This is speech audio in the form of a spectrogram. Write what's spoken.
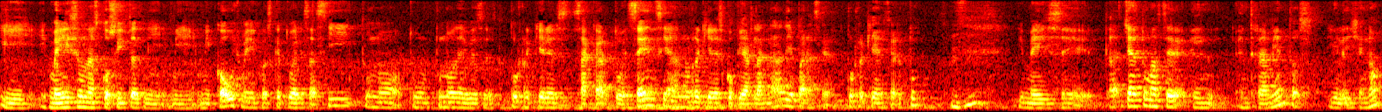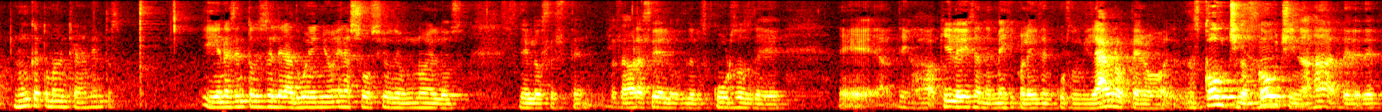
y, y me hice unas cositas, mi, mi, mi coach me dijo, es que tú eres así, tú no, tú, tú no debes, tú requieres sacar tu esencia, no requieres copiarla a nadie para ser, tú requieres ser tú. Ujú. Y me dice, "Ah, ¿ya tomaste entrenamientos? Y yo le dije, no, nunca he tomado entrenamientos. Y en ese entonces él era dueño, era socio de uno de los, de los este, pues ahora sí, de los, de los cursos de, eh, dijo, aquí le dicen, en México le dicen cursos milagro, pero Los coaching. los coaching, ajá, de, de- de-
